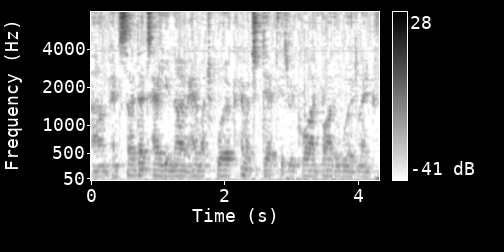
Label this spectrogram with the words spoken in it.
Um, and so that's how you know how much work, how much depth is required by the word length.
